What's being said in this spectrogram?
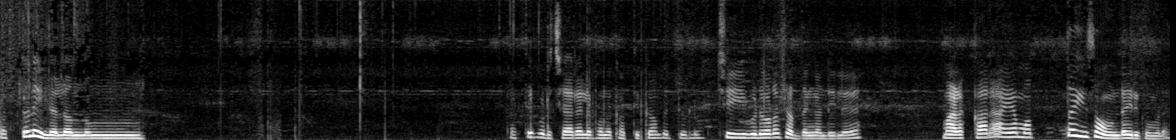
കത്തണില്ലല്ലോ ഒന്നും. കത്തി പിടിച്ചാലല്ലേ ഇപ്പോൾ ഒന്ന് കത്തിക്കാൻ പറ്റുള്ളൂ. ചീവിടോടെ ശബ്ദം കണ്ടില്ലേ? മഴക്കാലമായാൽ മൊത്തം ഈ സൗണ്ട് ആയിരിക്കും ഇവിടെ.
